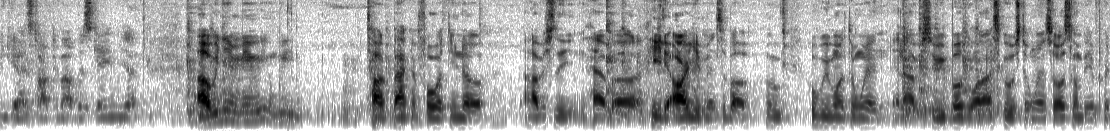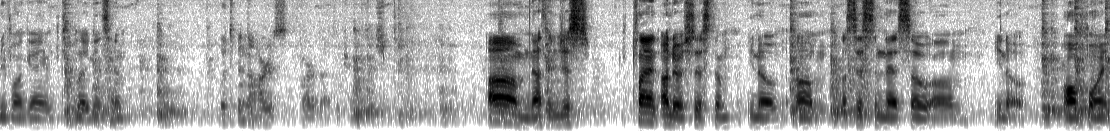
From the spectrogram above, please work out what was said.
You guys talked about this game yet? Uh, we didn't mean we, we talk back and forth. You know, obviously have uh, heated arguments about who who we want to win, and obviously we both want our schools to win. So it's gonna be a pretty fun game to play against him. What's been the hardest part about the transition? Um, nothing. Just playing under a system. You know, um, a system that's so um, you know on point.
